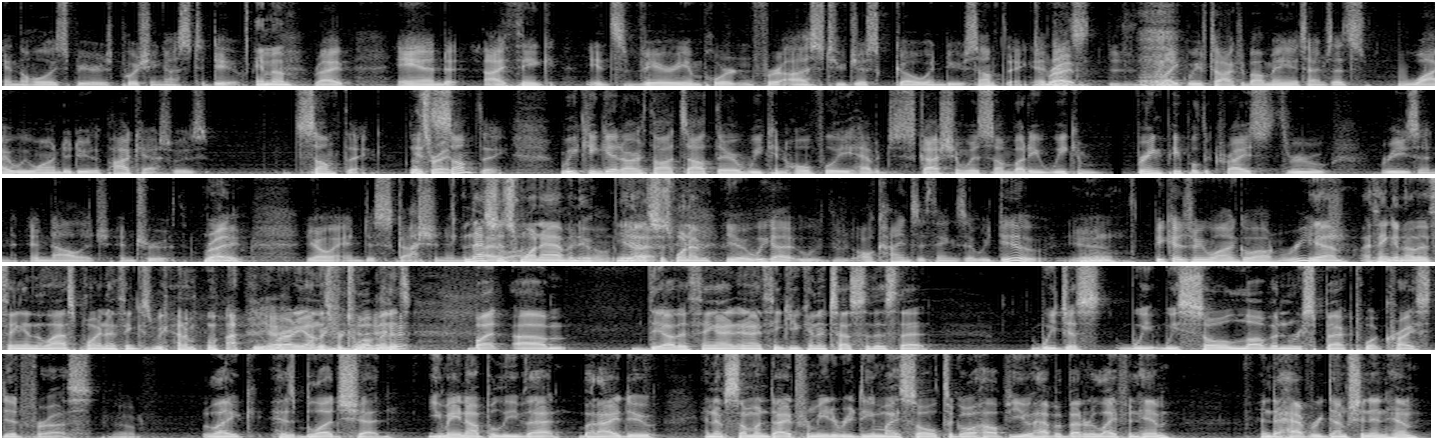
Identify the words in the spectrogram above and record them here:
and the Holy Spirit is pushing us to do. amen Right. And I think it's very important for us to just go and do something. And Right. that's like we've talked about many times. That's why we wanted to do the podcast was something. That's it's right. something. We can get our thoughts out there. We can hopefully have a discussion with somebody. We can bring people to Christ through reason and knowledge and truth. Right. You know, and discussion and and that's just one avenue you know, Yeah. that's just one avenue Yeah, we got all kinds of things that we do you know, because we want to go out and reach. Mm-hmm. Yeah, I think another thing in the last point, I think, because we got to move on. Yeah. We're already on this for 12 minutes. But um, the other thing, and I think you can attest to this, that we just, we, we so love and respect what Christ did for us. Like his bloodshed. You may not believe that, but I do. And if someone died for me to redeem my soul, to go help you have a better life in him and to have redemption in him,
